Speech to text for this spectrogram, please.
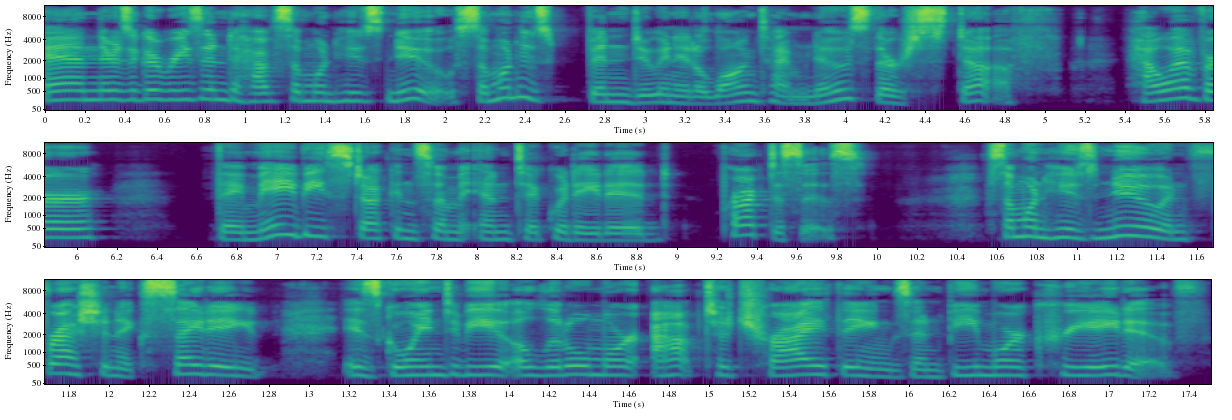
And there's a good reason to have someone who's new. Someone who's been doing it a long time knows their stuff. However, they may be stuck in some antiquated practices. Someone who's new and fresh and excited is going to be a little more apt to try things and be more creative.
